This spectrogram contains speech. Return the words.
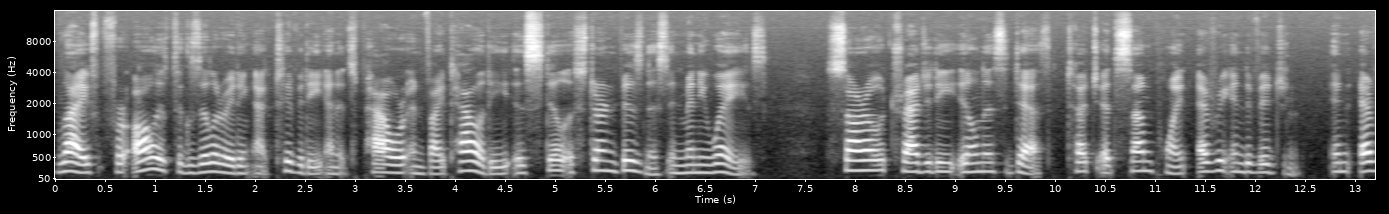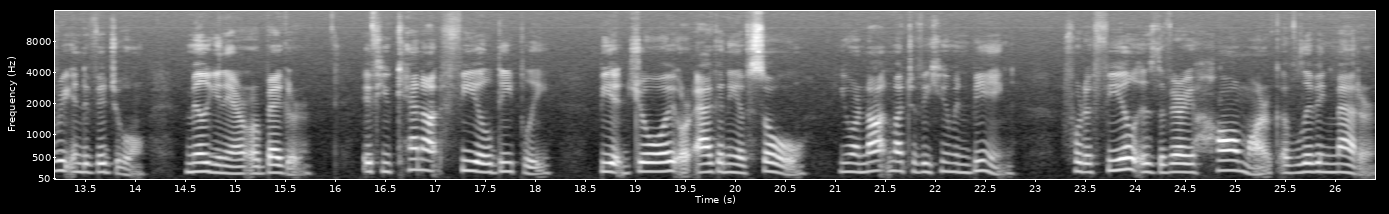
Life, for all its exhilarating activity and its power and vitality, is still a stern business in many ways. Sorrow, tragedy, illness, death touch at some point every individual, in every individual, millionaire or beggar. If you cannot feel deeply, be it joy or agony of soul, you are not much of a human being, for to feel is the very hallmark of living matter.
